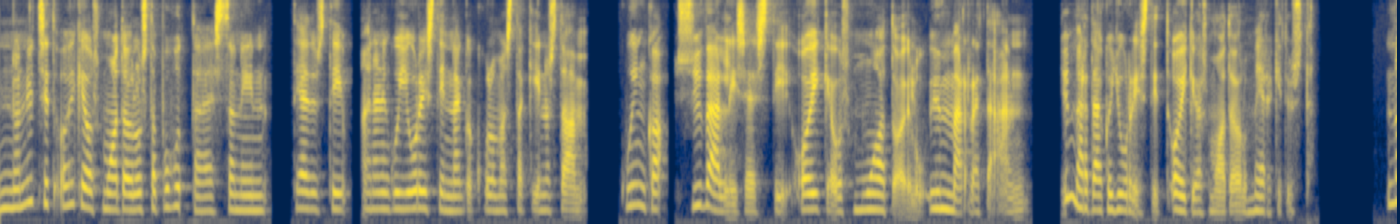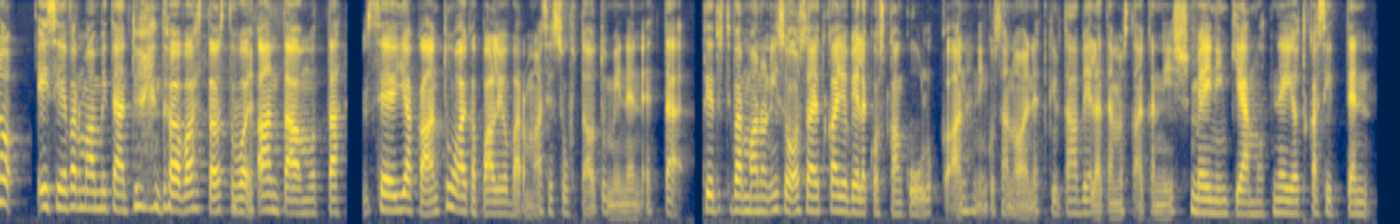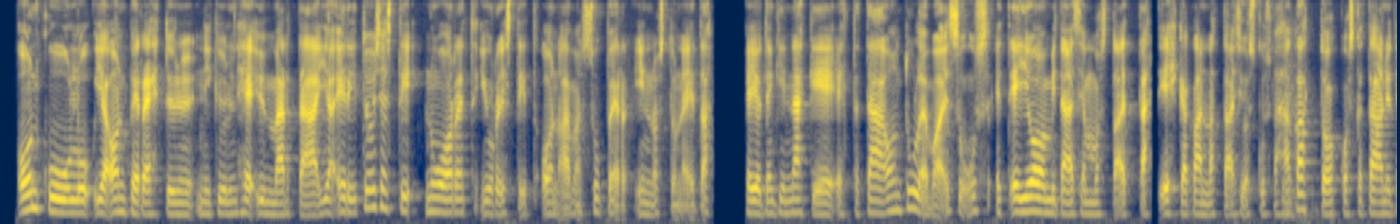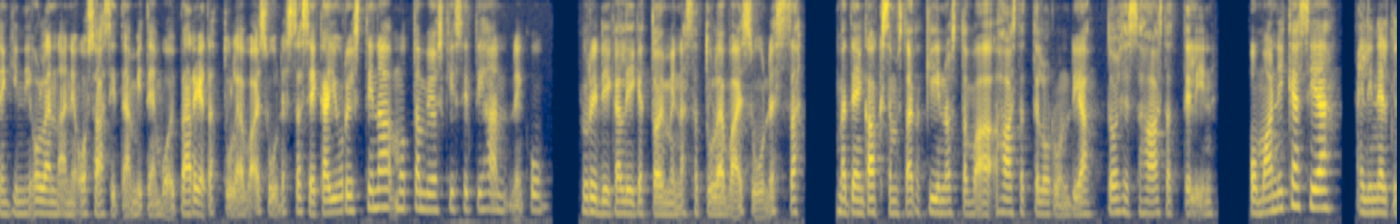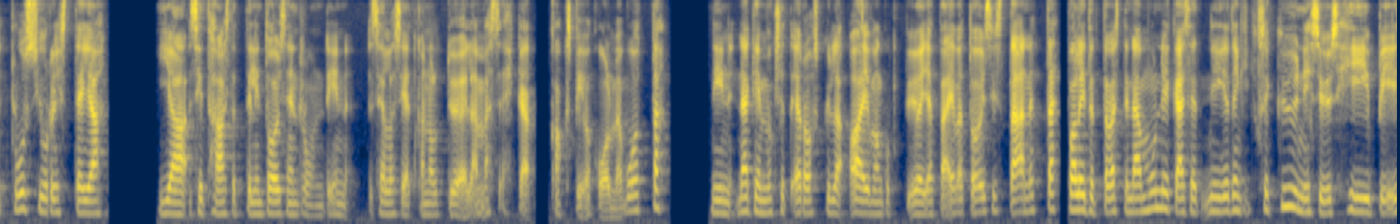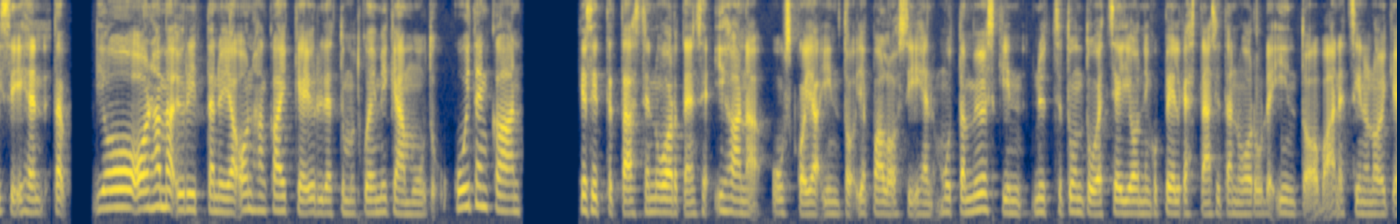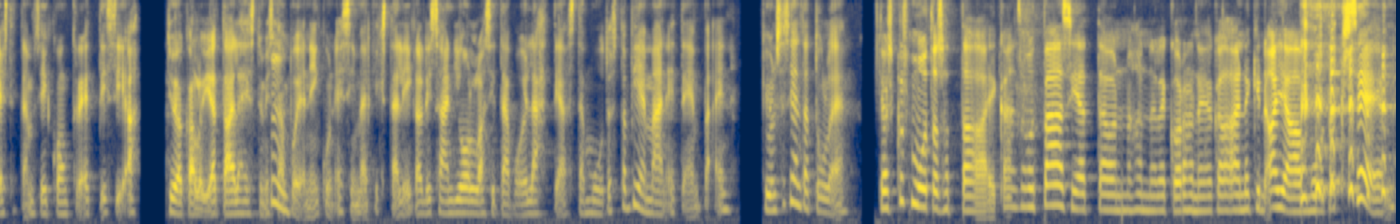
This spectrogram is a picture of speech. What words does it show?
No nyt sitten oikeusmuotoilusta puhuttaessa, niin tietysti aina niin kuin juristin näkökulmasta kiinnostaa, kuinka syvällisesti oikeusmuotoilu ymmärretään Ymmärtääkö juristit oikeusmuotoilun merkitystä? No ei siihen varmaan mitään tyhjentävää vastausta voi antaa, mutta se jakaantuu aika paljon varmaan se suhtautuminen, että tietysti varmaan on iso osa, jotka ei ole vielä koskaan kuullutkaan, niin kuin sanoin, että kyllä tämä on vielä tämmöistä aika niche-meininkiä, mutta ne, jotka sitten on kuullut ja on perehtynyt, niin kyllä he ymmärtää. Ja erityisesti nuoret juristit on aivan super innostuneita ja jotenkin näkee, että tämä on tulevaisuus. Että ei ole mitään semmoista, että ehkä kannattaisi joskus vähän katsoa, koska tämä on jotenkin niin olennainen osa sitä, miten voi pärjätä tulevaisuudessa sekä juristina, mutta myöskin sitten ihan niin kuin juridiikan liiketoiminnassa tulevaisuudessa. Mä tein kaksi semmoista aika kiinnostavaa haastattelurundia. Toisessa haastattelin omanikäisiä, eli 40 plus juristeja, ja sitten haastattelin toisen rundin sellaisia, jotka on ollut työelämässä ehkä 2-3 vuotta niin näkemykset eros kyllä aivan kuin yö ja päivä toisistaan, että valitettavasti nämä mun ikäiset, niin jotenkin se kyynisyys hiipii siihen, että joo, onhan mä yrittänyt ja onhan kaikkea yritetty, mutta kun ei mikään muutu kuitenkaan. Ja sitten taas se nuorten se ihana usko ja into ja palo siihen, mutta myöskin nyt se tuntuu, että se ei ole niin pelkästään sitä nuoruuden intoa, vaan että siinä on oikeasti tämmöisiä konkreettisia työkaluja tai lähestymistapoja, mm. niin kuin esimerkiksi tämä legal design, jolla sitä voi lähteä sitä muutosta viemään eteenpäin. Kyllä se sieltä tulee. Joskus muutos ottaa aikansa, mutta pääsi, että on Hannele Korhonen, joka ainakin ajaa muutokseen.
